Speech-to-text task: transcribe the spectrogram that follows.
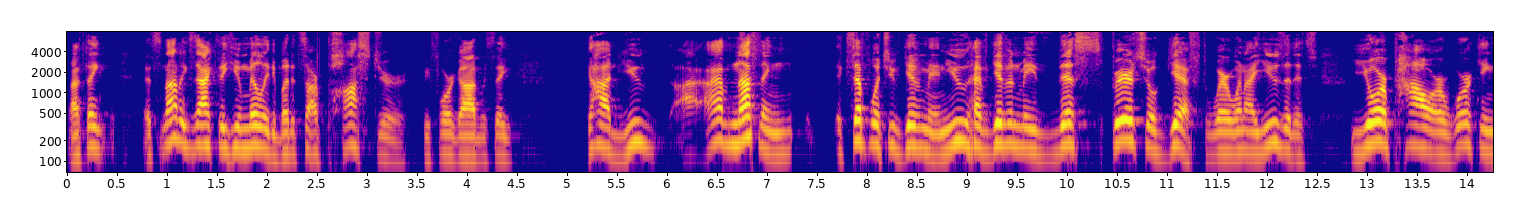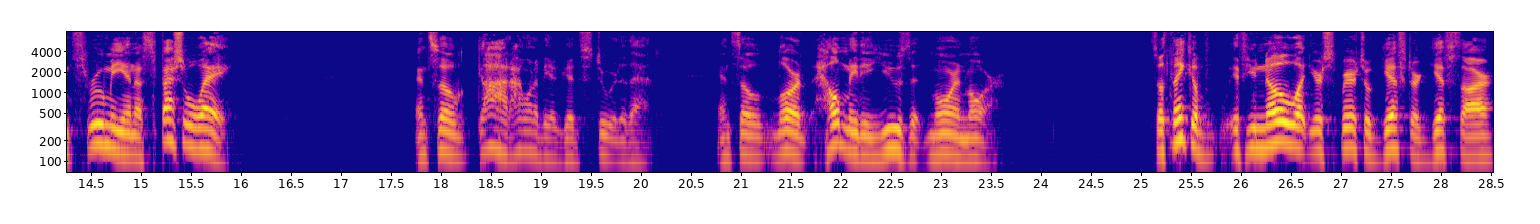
And I think it's not exactly humility, but it's our posture before God. We say, God, you, I have nothing except what you've given me, and you have given me this spiritual gift where when I use it, it's your power working through me in a special way. And so, God, I want to be a good steward of that. And so, Lord, help me to use it more and more. So, think of if you know what your spiritual gift or gifts are,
